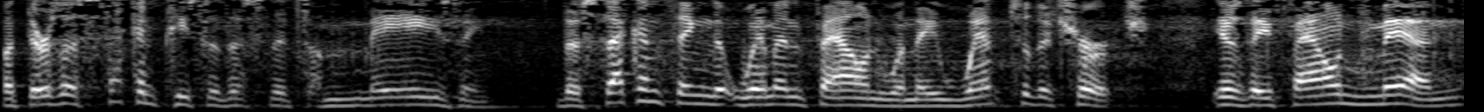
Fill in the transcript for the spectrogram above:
But there's a second piece of this that's amazing. The second thing that women found when they went to the church is they found men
